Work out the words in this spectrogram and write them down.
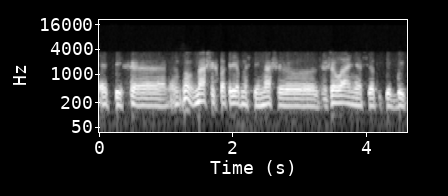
этих, э, ну, наших потребностей, нашего желания все-таки быть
